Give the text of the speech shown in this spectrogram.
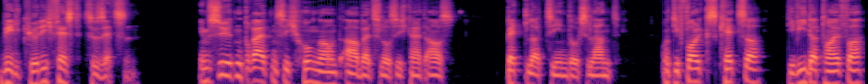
willkürlich festzusetzen. Im Süden breiten sich Hunger und Arbeitslosigkeit aus. Bettler ziehen durchs Land, und die Volksketzer, die Wiedertäufer,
